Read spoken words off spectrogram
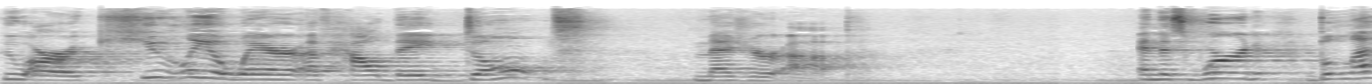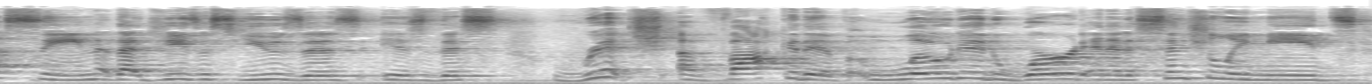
who are acutely aware of how they don't measure up. And this word blessing that Jesus uses is this rich, evocative, loaded word, and it essentially means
